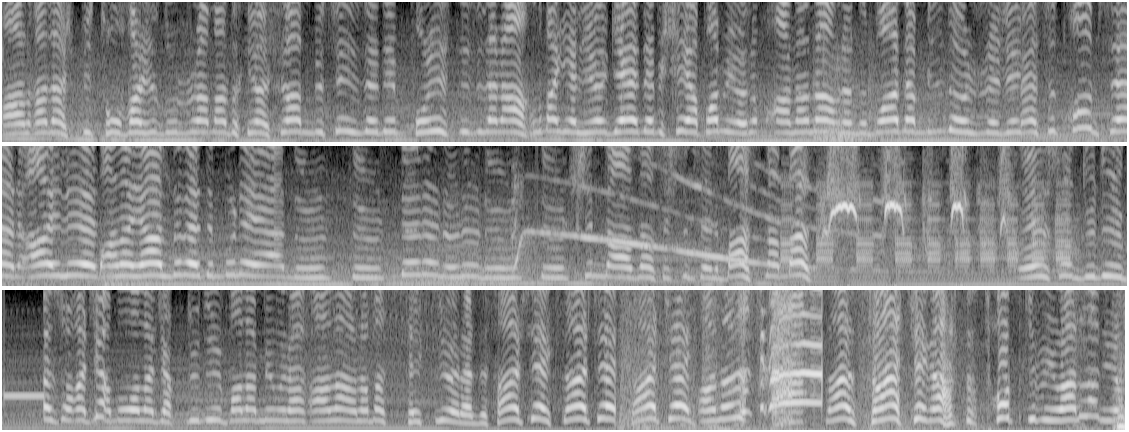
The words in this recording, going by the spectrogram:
Arkadaş bir tofaşı durduramadık ya. Şu an bütün izlediğim polis dizileri aklıma geliyor. Gene de bir şey yapamıyorum. Ananı avradım. Bu adam bizi de öldürecek. Mesut komiser, aile bana yardım edin. Bu ne ya? Dur dur dur dur dur dur. Şimdi ağzına sıçtım seni. Bas lan bas. En son düdüğü sokacağım o olacak. Düdüğü falan bir bırak. Allah arabası tekliyor herhalde. Sağ çek, sağ çek, sağ çek. Ananı sık. Lan sağ çek artık. Top gibi yuvarlanıyor.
